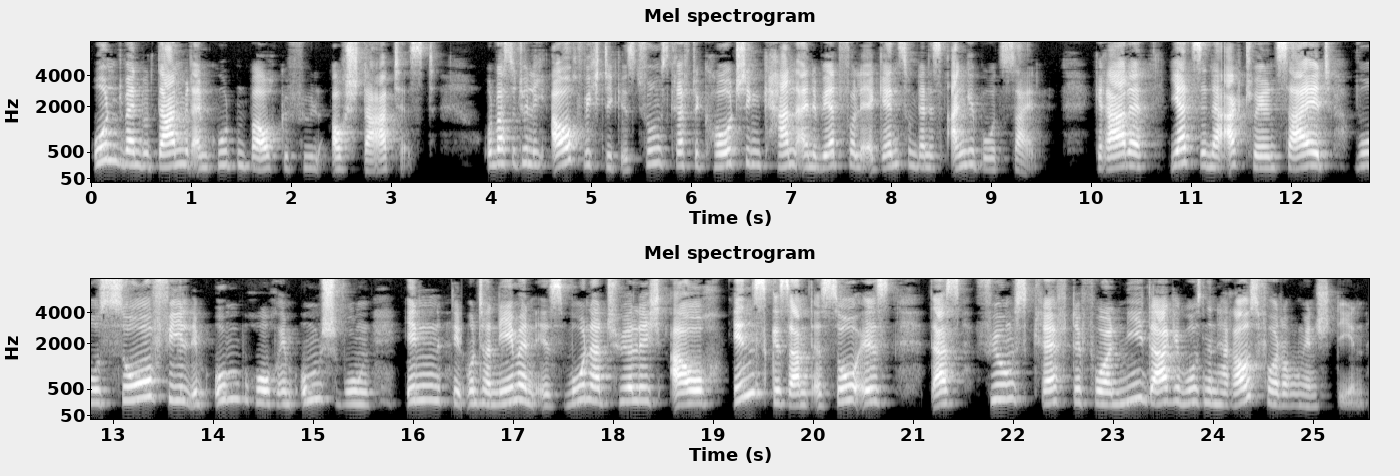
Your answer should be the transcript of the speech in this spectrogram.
und wenn du dann mit einem guten Bauchgefühl auch startest. Und was natürlich auch wichtig ist, Führungskräfte-Coaching kann eine wertvolle Ergänzung deines Angebots sein. Gerade jetzt in der aktuellen Zeit, wo so viel im Umbruch, im Umschwung in den Unternehmen ist, wo natürlich auch insgesamt es so ist, dass Führungskräfte vor nie dagewesenen Herausforderungen stehen,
